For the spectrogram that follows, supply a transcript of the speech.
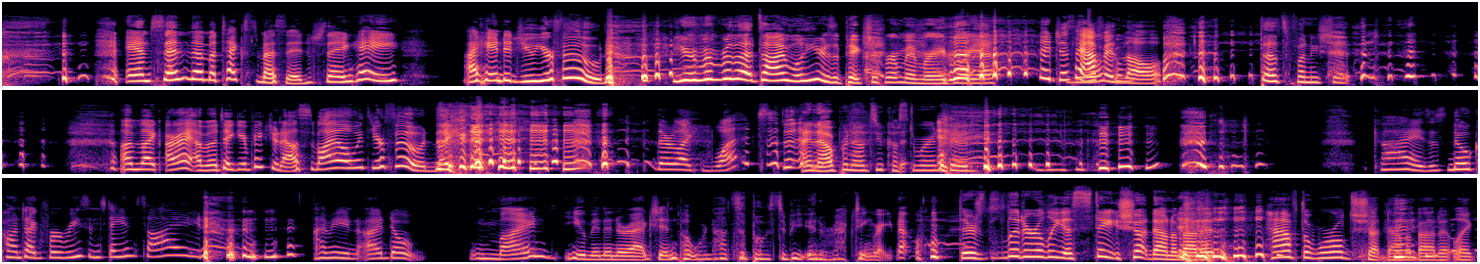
and send them a text message saying, "Hey, I handed you your food." you remember that time? Well, here's a picture for a memory for you. it just You're happened though. That's funny shit. I'm like, "All right, I'm going to take your picture now. Smile with your food." Like they're like, "What?" I now pronounce you customer and food. Guys, it's no contact for a reason. Stay inside. I mean, I don't mind human interaction, but we're not supposed to be interacting right now. There's literally a state shutdown about it. Half the world shut down about it. Like,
